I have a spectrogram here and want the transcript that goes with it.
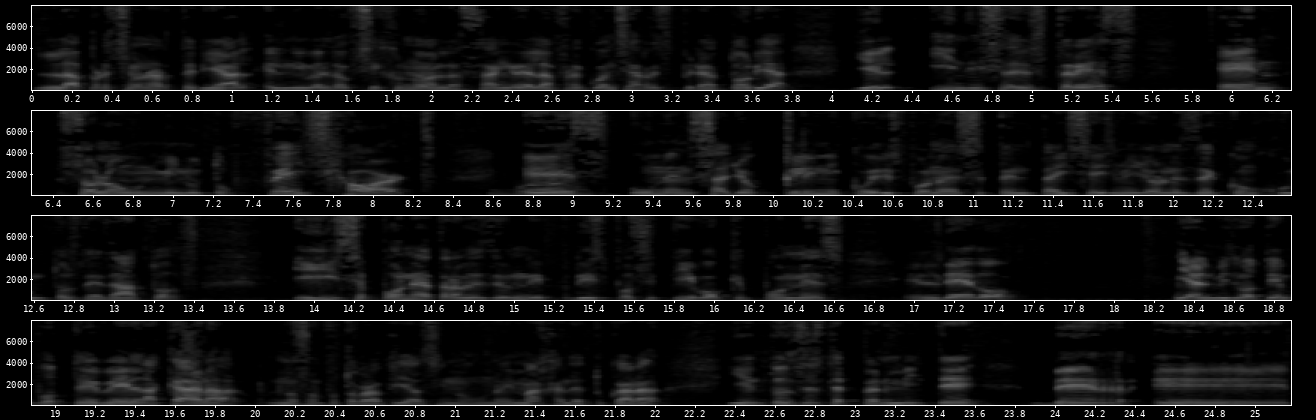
la presión arterial, el nivel de oxígeno de la sangre, la frecuencia respiratoria y el índice de estrés en solo un minuto. Face Heart es un ensayo clínico y dispone de 76 millones de conjuntos de datos y se pone a través de un di- dispositivo que pones el dedo y al mismo tiempo te ve la cara, no son fotografías, sino una imagen de tu cara, y entonces te permite ver eh,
